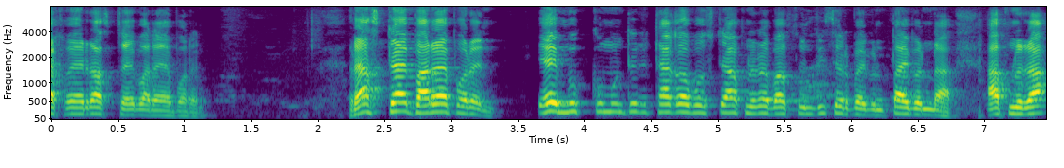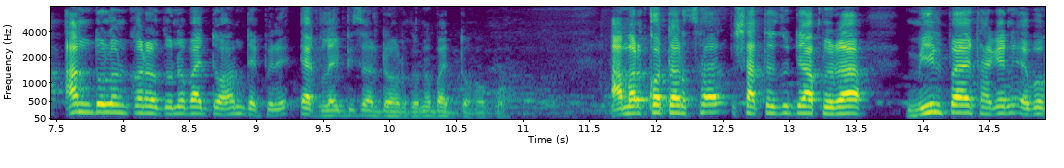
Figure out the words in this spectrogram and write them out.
এক হয়ে রাস্তায় বাড়ায় পড়েন। রাস্তায় বাড়ায় পড়েন। এই মুখ্যমন্ত্রী থাকা অবস্থায় আপনারা ভাবছেন বিচার পাইবেন পাইবেন না। আপনারা আন্দোলন করার জন্য বাধ্য হন, দেখবেন একলাই বিচার দেওয়ার জন্য বাধ্য হব। আমার কথার সাথে যদি আপনারা মিল পায়ে থাকেন এবং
